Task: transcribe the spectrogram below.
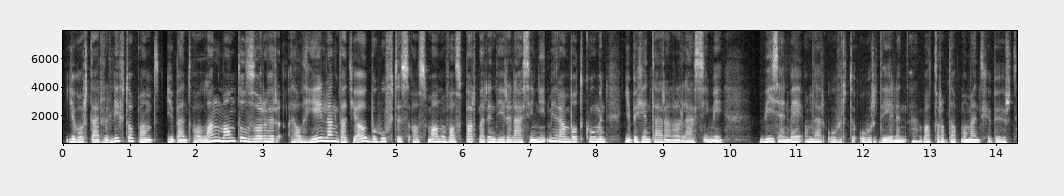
Je wordt daar verliefd op, want je bent al lang mantelzorger, al heel lang dat jouw behoeftes als man of als partner in die relatie niet meer aan bod komen. Je begint daar een relatie mee. Wie zijn wij om daarover te oordelen, wat er op dat moment gebeurt?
